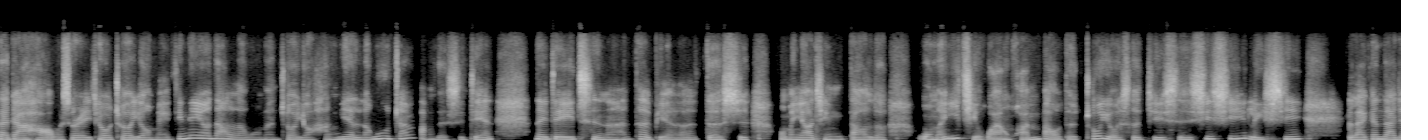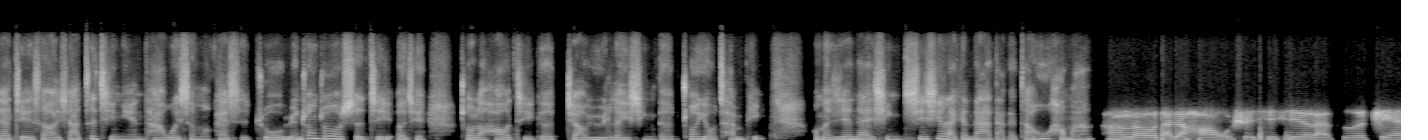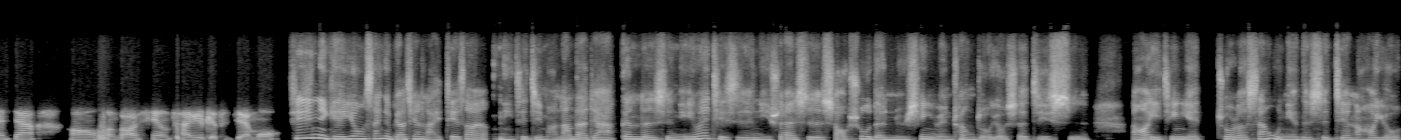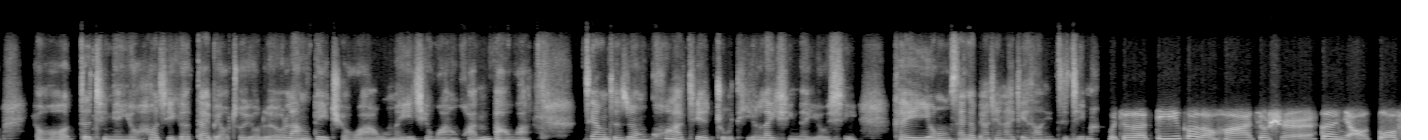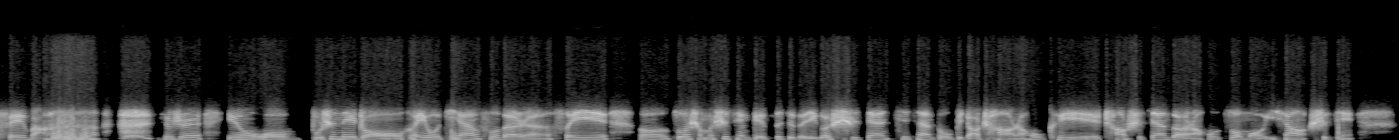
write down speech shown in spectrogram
大家好，我是 Rachel 桌游妹，今天又到了我们桌游行业人物专访的时间。那这一次呢，很特别的是，我们邀请到了我们一起玩环保的桌游设计师西西李西，来跟大家介绍一下这几年他为什么开始做原创桌游设计，而且做了好几个教育类型的桌游产品。我们现在请西西来跟大家打个招呼好吗？Hello，大家好，我是西西，来自智言家，嗯，很高兴参。参与这次节目，其实你可以用三个标签来介绍你自己吗，让大家更认识你。因为其实你算是少数的女性原创桌游设计师。然后已经也做了三五年的时间，然后有有这几年有好几个代表作，有《流浪地球》啊，我们一起玩环保啊，这样子这种跨界主题类型的游戏，可以用三个标签来介绍你自己吗？我觉得第一个的话就是笨鸟多飞吧，就是因为我不是那种很有天赋的人，所以呃做什么事情给自己的一个时间期限都比较长，然后可以长时间的然后做某一项。事情，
